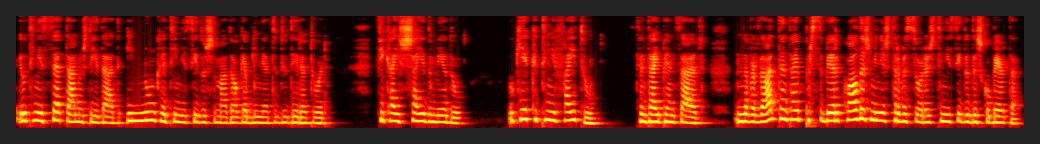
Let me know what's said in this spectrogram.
Eu tinha sete anos de idade e nunca tinha sido chamado ao gabinete do diretor. Fiquei cheia de medo. O que é que tinha feito? Tentei pensar. Na verdade, tentei perceber qual das minhas travessuras tinha sido descoberta.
